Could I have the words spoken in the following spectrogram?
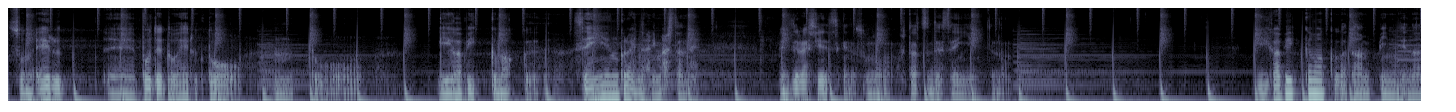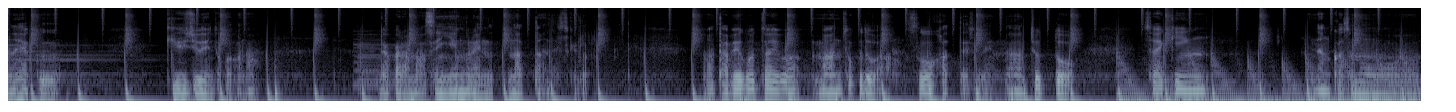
その L、えーポテト L と,、うん、とギガビッグマック1000円くらいになりましたね。珍しいですけどその2つで1000円っていうの。ギガビッグマックが単品で790円とかかな。だからまあ1000円ぐらいになったんですけど、まあ、食べ応えは満足度はすごかったですね。あちょっと最近なんかその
